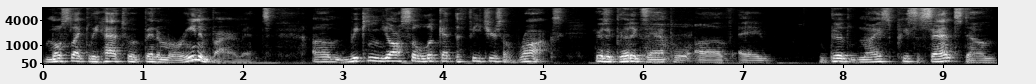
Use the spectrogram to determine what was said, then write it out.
most likely had to have been a marine environment. Um, we can also look at the features of rocks. Here's a good example of a good, nice piece of sandstone.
